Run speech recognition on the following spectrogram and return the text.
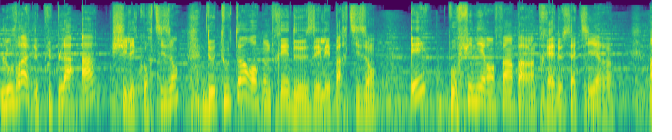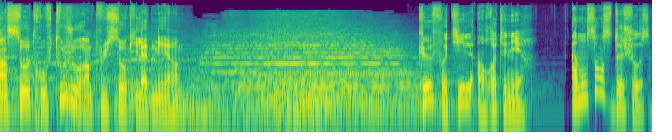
L'ouvrage le plus plat a, chez les courtisans, de tout temps rencontré de zélés partisans. Et, pour finir enfin par un trait de satire, un sot trouve toujours un plus sot qu'il admire. Que faut-il en retenir? À mon sens, deux choses.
